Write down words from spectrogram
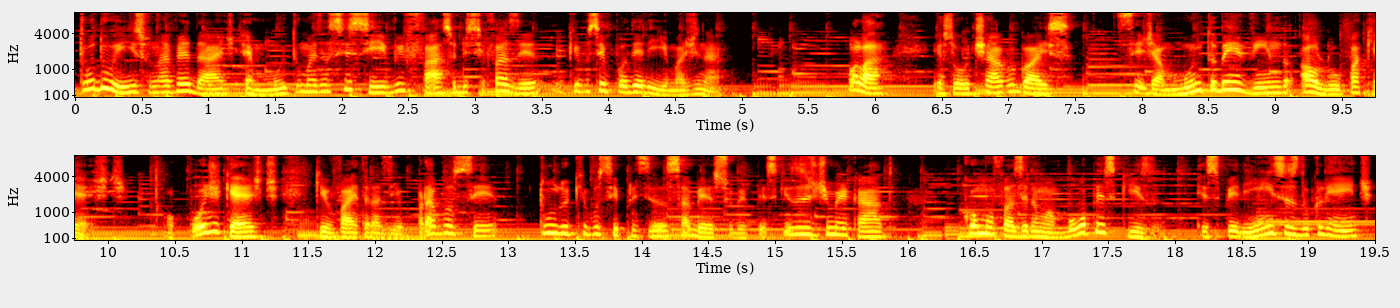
tudo isso, na verdade, é muito mais acessível e fácil de se fazer do que você poderia imaginar. Olá, eu sou o Thiago Góes. Seja muito bem-vindo ao LupaCast, o podcast que vai trazer para você tudo o que você precisa saber sobre pesquisas de mercado, como fazer uma boa pesquisa, experiências do cliente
